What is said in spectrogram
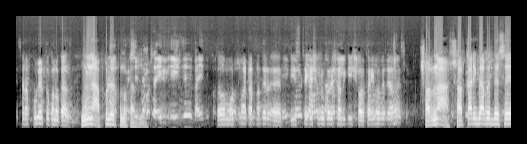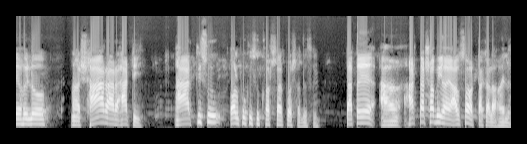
এছাড়া ফুলের তো কোনো কাজ নেই। না ফুলের কোনো কাজ নেই। তো মোটমাট আপনাদের বীজ থেকে শুরু করে সবই কি সরকারি ভাবে দেওয়া হয়েছে? সর- না সরকারি ভাবে দেশে হইল সার আর আটি। আর কিছু অল্প কিছু খরচার পয়সা দেশে। তাতে আটটার সবই হয় আলসার টাকাটা হয় না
